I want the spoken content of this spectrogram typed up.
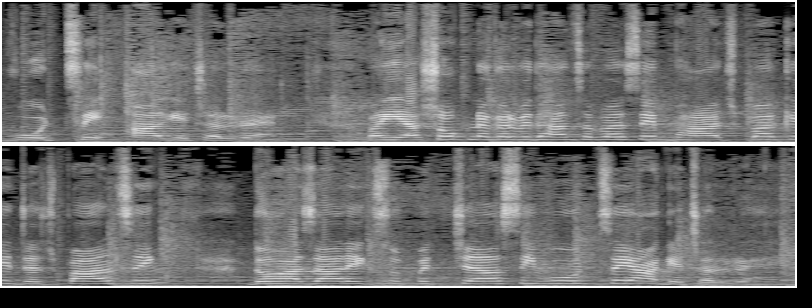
वोट से आगे चल रहे हैं। वहीं अशोकनगर विधानसभा से भाजपा के जजपाल सिंह दो वोट से आगे चल रहे हैं।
